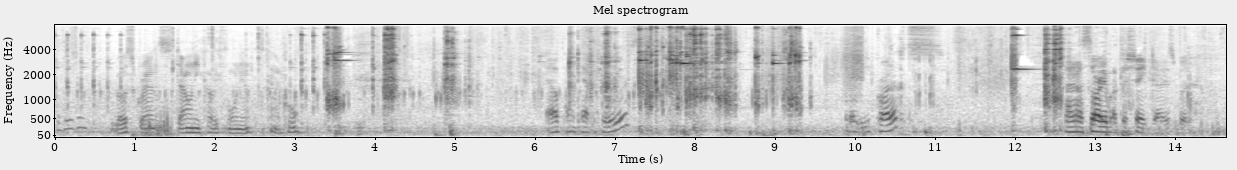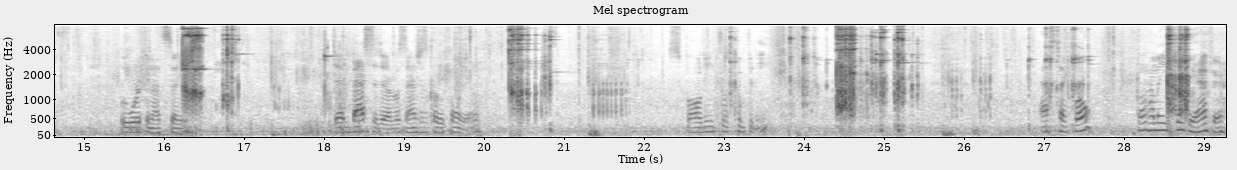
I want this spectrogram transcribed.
Division? Los Grandes, Downey, California. It's kind of cool. Alpine Cafeterias. KE products. I know, sorry about the shake, guys, but we're working on Sunny. The Ambassador, Los Angeles, California. Spalding Truck Company. Aztec Bowl. Well, how many do you think we have here?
